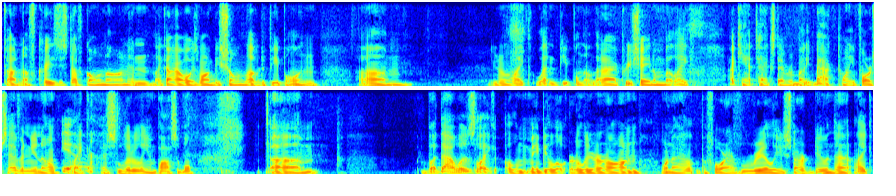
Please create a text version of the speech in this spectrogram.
got enough crazy stuff going on, and like I always want to be showing love to people, and um, you know, like letting people know that I appreciate them, but like I can't text everybody back twenty four seven. You know, Yeah. like it's literally impossible. Um, but that was like a, maybe a little earlier on when I before I really started doing that. Like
